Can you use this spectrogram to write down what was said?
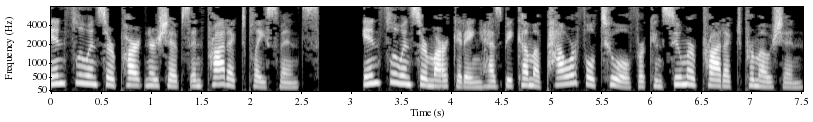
Influencer partnerships and product placements. Influencer marketing has become a powerful tool for consumer product promotion.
